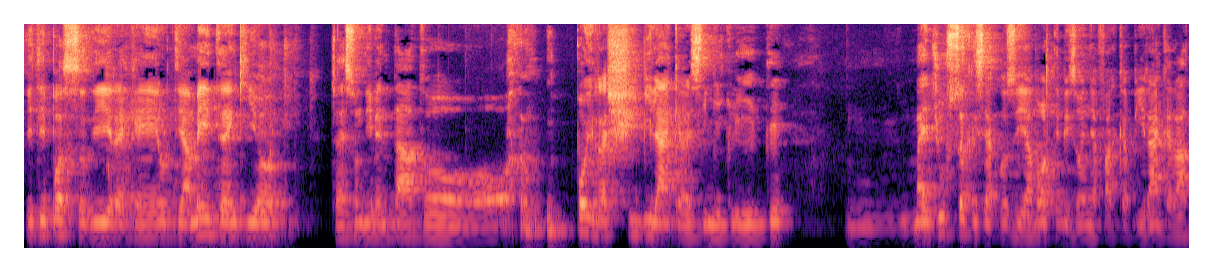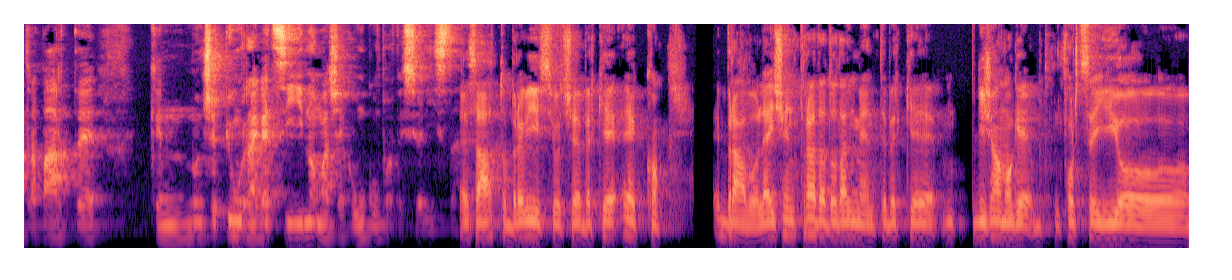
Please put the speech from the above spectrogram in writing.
io ti posso dire che ultimamente anch'io cioè, sono diventato un po' irascibile anche verso i miei clienti, mm, ma è giusto che sia così, a volte bisogna far capire anche dall'altra parte che non c'è più un ragazzino, ma c'è comunque un professionista. Esatto, bravissimo, cioè perché ecco, bravo, l'hai centrata totalmente perché diciamo che forse io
